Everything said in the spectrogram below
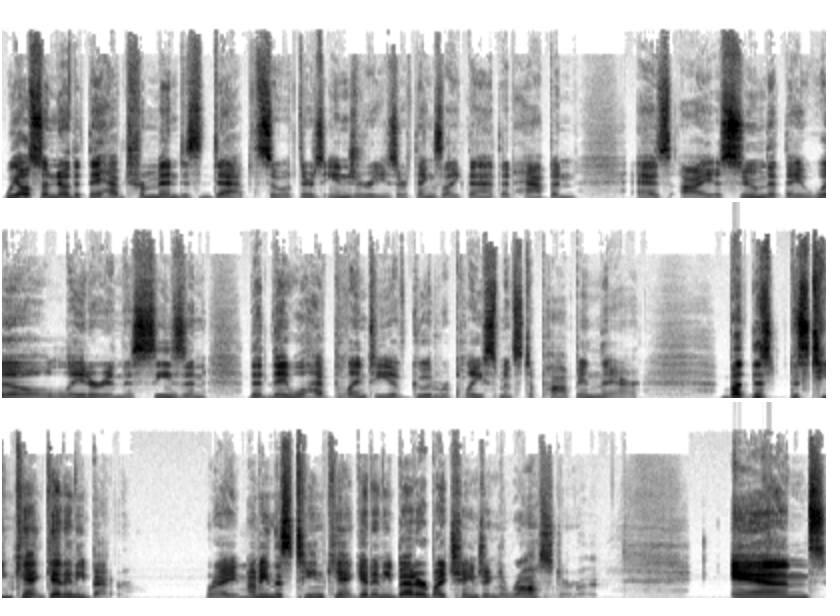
We also know that they have tremendous depth. So if there's injuries or things like that that happen, as I assume that they will later in this season, that they will have plenty of good replacements to pop in there. But this this team can't get any better, right? I mean, this team can't get any better by changing the roster. Right. And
